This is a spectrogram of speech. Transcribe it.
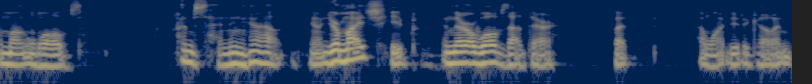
among wolves. I'm sending you out. You know, you're my sheep, and there are wolves out there, but I want you to go. And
